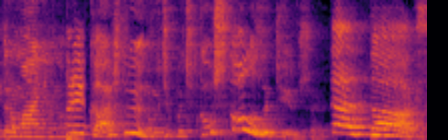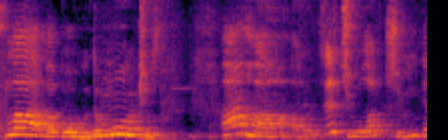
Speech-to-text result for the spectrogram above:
Привіт, Романівна. Прикаж твою ночі початкову школу закінчує. Та так, слава Богу, домучусь. Ага, а оце чула, що він йде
